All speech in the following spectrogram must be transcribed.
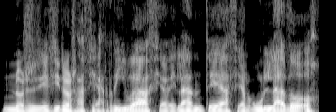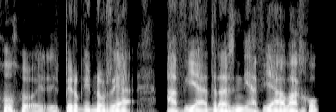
No sé si deciros hacia arriba, hacia adelante, hacia algún lado. Espero que no sea hacia atrás ni hacia abajo,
